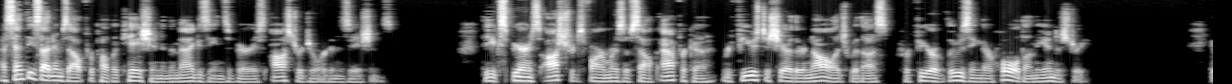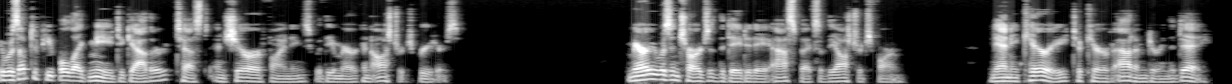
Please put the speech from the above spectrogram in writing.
I sent these items out for publication in the magazines of various ostrich organizations. The experienced ostrich farmers of South Africa refused to share their knowledge with us for fear of losing their hold on the industry. It was up to people like me to gather, test, and share our findings with the American ostrich breeders. Mary was in charge of the day to day aspects of the ostrich farm. Nanny Carrie took care of Adam during the day.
